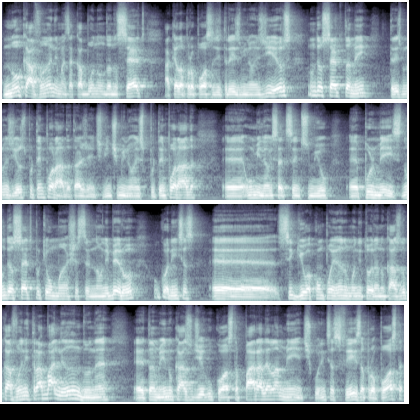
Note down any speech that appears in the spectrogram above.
no Cavani, mas acabou não dando certo aquela proposta de 3 milhões de euros. Não deu certo também 3 milhões de euros por temporada, tá, gente? 20 milhões por temporada, é, 1 milhão e 700 mil é, por mês. Não deu certo porque o Manchester não liberou, o Corinthians é, seguiu acompanhando, monitorando o caso do Cavani e trabalhando, né? É, também no caso Diego Costa, paralelamente. O Corinthians fez a proposta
